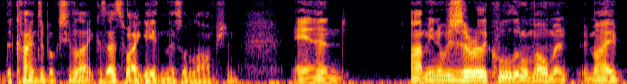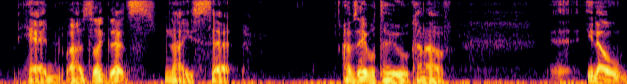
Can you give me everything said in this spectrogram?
the kinds of books you like because that's why I gave them this little option. And I mean, it was just a really cool little moment in my head. I was like, that's nice that I was able to kind of, you know,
